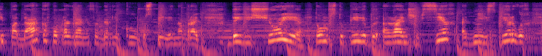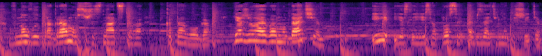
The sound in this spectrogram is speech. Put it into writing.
и подарков по программе Фаберлик Клуб успели набрать, да еще и том вступили бы раньше всех, одни из первых в новую программу с 16 каталога. Я желаю вам удачи! И если есть вопросы, обязательно пишите.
